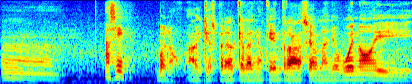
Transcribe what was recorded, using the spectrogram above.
mm, así. Bueno, hay que esperar que el año que entra sea un año bueno y,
